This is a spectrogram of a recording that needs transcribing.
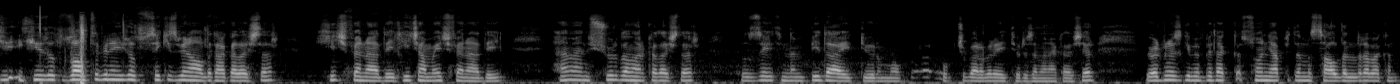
236 bin 138 bin aldık arkadaşlar. Hiç fena değil. Hiç ama hiç fena değil. Hemen şuradan arkadaşlar hızlı eğitimden bir daha eğitiyorum. Ok, okçu barbara eğitiyoruz hemen arkadaşlar. Gördüğünüz gibi bir dakika son yaptığımız saldırılara bakın.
